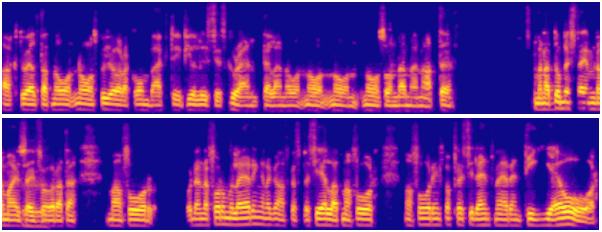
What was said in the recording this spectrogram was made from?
aktuellt att någon, någon skulle göra comeback, typ Ulysses Grant eller någon, någon, någon, någon sån där, men att, eh, men att då bestämde man ju sig mm. för att eh, man får och den där formuleringen är ganska speciell att man får, man får inte vara president mer än tio år.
